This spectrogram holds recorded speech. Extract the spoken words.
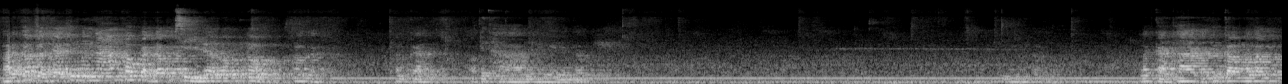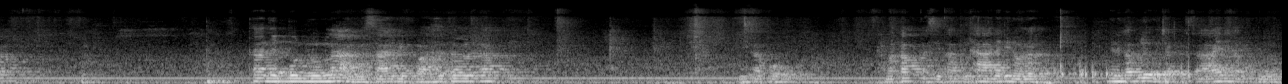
เอาละครับหลังจากที่มันน้ำเข้ากันกับสีแล้วเนาะพี่น้องเข้ากันทำการเอาไปทาเลยนะครับนี่นะครับแล้วการทาก็คือเก่านะครับถ้าจะบนลงล่างหรือซ้ายไปขวาจะต้องนะครับนี่ครับผมมาครับกับสีภาพพิธาได้พี่น้องนะ นี่นะครับเริ่มจากซ้ายนะครับพี่น้อง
